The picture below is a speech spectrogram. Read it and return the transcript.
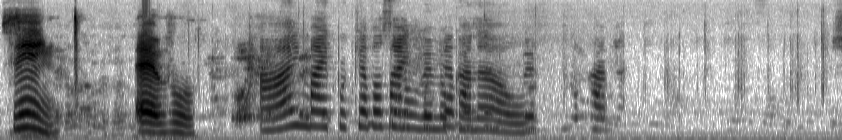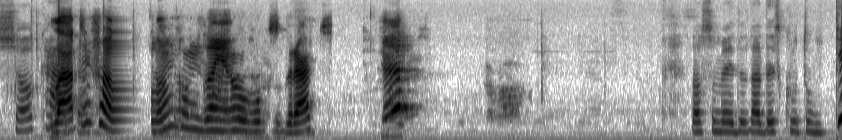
Sim. É, vou. Ai, mãe, por que você não vê meu canal? Chocada. Lá tem falando como ganhar Robux grátis. Nosso medo da escuta um quê?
